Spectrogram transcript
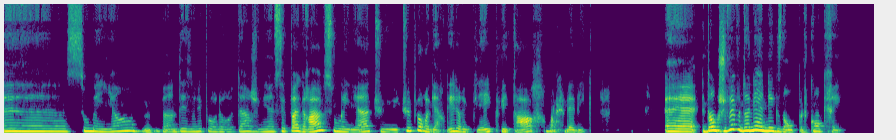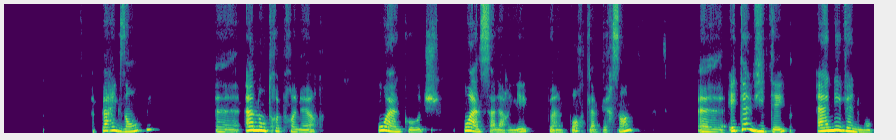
Euh, Soumeya, ben, désolé pour le retard, je viens. C'est pas grave, Soumeya, tu, tu peux regarder le replay plus tard. Euh, donc, je vais vous donner un exemple concret. Par exemple, euh, un entrepreneur ou un coach ou un salarié, peu importe la personne, euh, est invité à un événement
